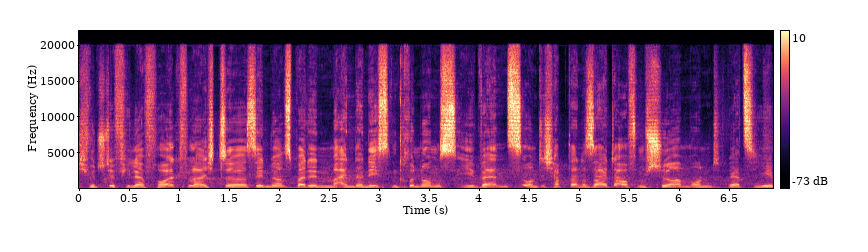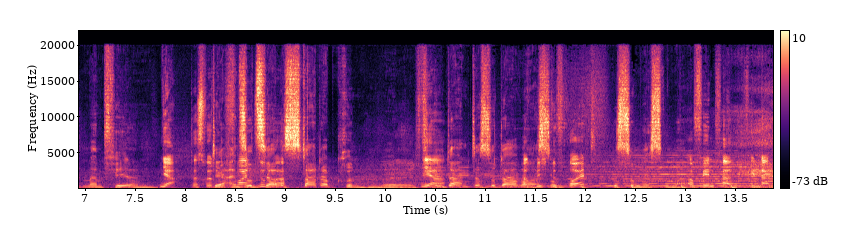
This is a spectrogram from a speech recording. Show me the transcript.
Ich wünsche dir viel Erfolg. Vielleicht äh, sehen wir uns bei den, einem der nächsten Gründungsevents und ich habe deine Seite auf dem Schirm und werde sie jedem empfehlen, ja, das wird der ein soziales Super. Startup gründen will. Vielen ja. Dank, dass du da warst. Hat mich gefreut. Bis zum nächsten Mal. Auf jeden Fall. Vielen Dank.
